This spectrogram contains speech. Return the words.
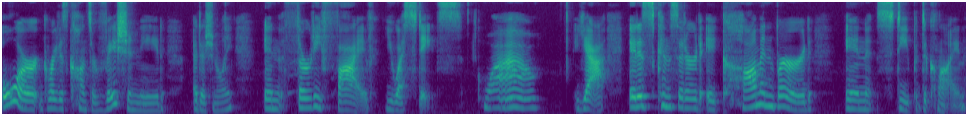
or greatest conservation need, additionally, in 35 US states. wow. Yeah, it is considered a common bird in steep decline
